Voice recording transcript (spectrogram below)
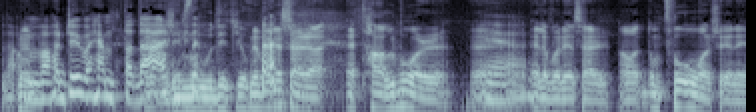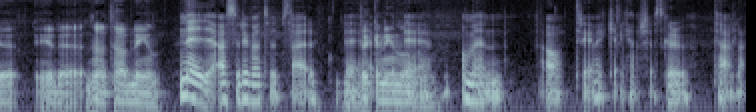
va, men, vad har du att hämta där? det är modigt gjort. Men var det så här eh, ett halvår? Eh, Eh. Eller var det så här, ja, om två år så är det, är det den här tävlingen? Nej, alltså det var typ så här. eh, Veckan innan. Eh, om en, ja, tre veckor kanske ska du tävla.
